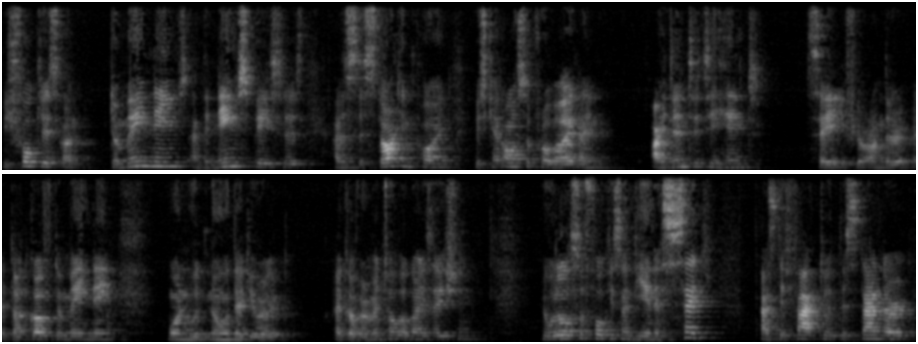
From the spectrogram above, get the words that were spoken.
we focus on domain names and the namespaces as the starting point, which can also provide an identity hint. Say, if you're under a .gov domain name, one would know that you're a governmental organization. We will also focus on DNSSEC as de facto the standard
